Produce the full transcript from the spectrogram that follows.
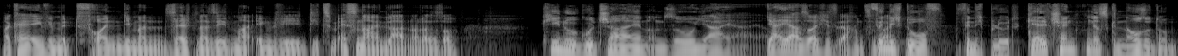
man kann ja irgendwie mit Freunden, die man seltener sieht, mal irgendwie die zum Essen einladen oder so. Kinogutschein und so, ja, ja, ja. Ja, ja, solche Sachen zum Finde ich doof. Finde ich blöd. Geld schenken ist genauso dumm.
